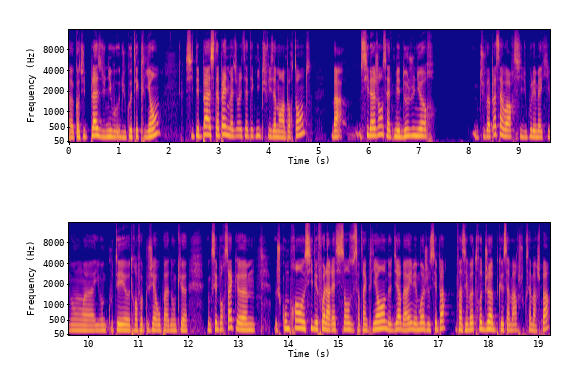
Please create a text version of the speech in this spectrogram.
euh, quand tu te places du, niveau, du côté client, si tu n'as pas, une maturité technique suffisamment importante, bah, si l'agence, elle te met deux juniors tu vas pas savoir si du coup les mecs ils vont, euh, ils vont te coûter euh, trois fois plus cher ou pas. Donc euh, donc c'est pour ça que je comprends aussi des fois la réticence de certains clients de dire bah oui mais moi je sais pas. Enfin c'est votre job que ça marche ou que ça marche pas.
